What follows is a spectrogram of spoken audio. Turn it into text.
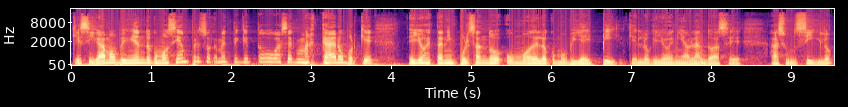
que sigamos viviendo como siempre, solamente que todo va a ser más caro porque ellos están impulsando un modelo como VIP, que es lo que yo venía hablando hace, hace un siglo.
